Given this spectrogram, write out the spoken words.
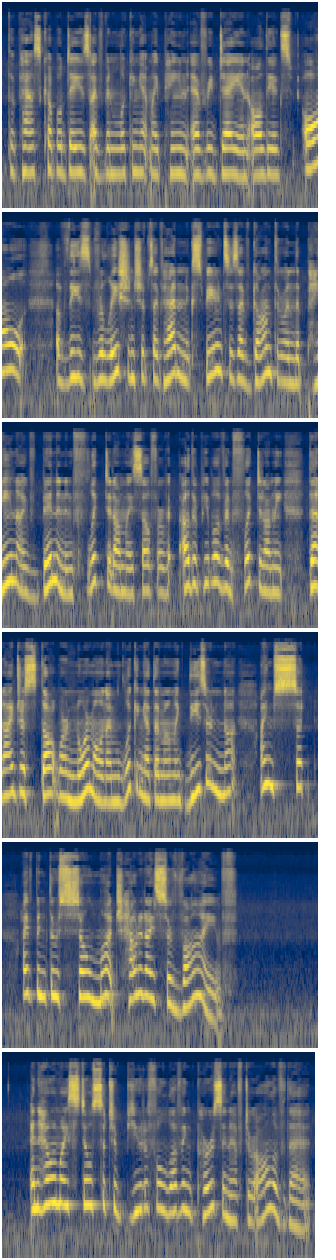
The past couple days, I've been looking at my pain every day and all the ex- all of these relationships I've had and experiences I've gone through and the pain I've been and inflicted on myself or other people have inflicted on me that I just thought were normal. And I'm looking at them and I'm like, these are not. I'm such I've been through so much. How did I survive? And how am I still such a beautiful, loving person after all of that?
